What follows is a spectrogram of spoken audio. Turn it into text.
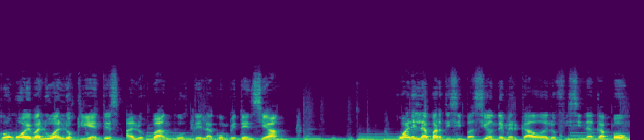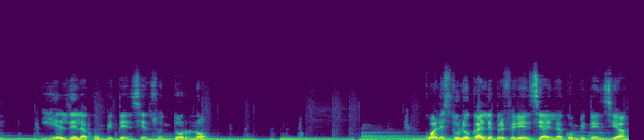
¿Cómo evalúan los clientes a los bancos de la competencia? ¿Cuál es la participación de mercado de la oficina Capón y el de la competencia en su entorno? ¿Cuál es tu local de preferencia en la competencia?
